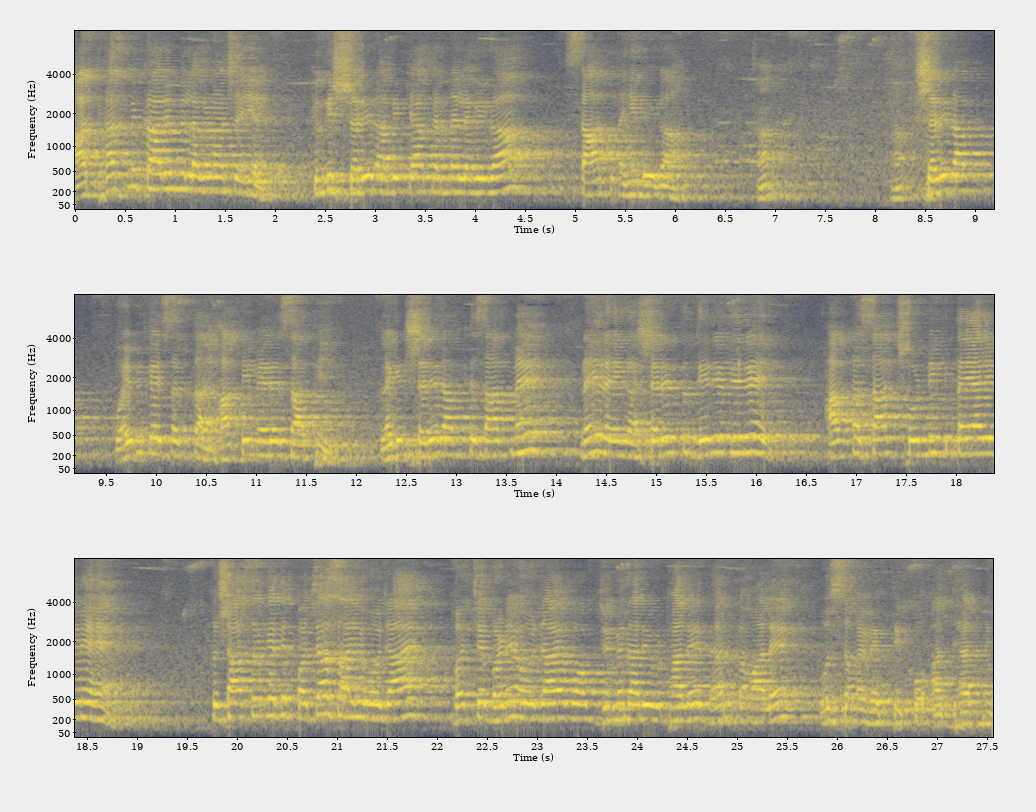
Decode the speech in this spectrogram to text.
आध्यात्मिक कार्यों में लगना चाहिए, क्योंकि शरीर अभी क्या करने लगेगा? साथ नहीं देगा। हाँ? हाँ? शरीर आप वही भी कह सकता है हाथी मेरे साथी लेकिन शरीर आपके साथ में नहीं रहेगा। शरीर तो धीरे धीरे आपका साथ छोड़ने की तैयारी में है। तो शास्त्र कहते पचास आयु हो जाए, बच्चे बड़े हो जाए, वो अब ज़िम्मेदारी उठा ले, धन कमा ले, उस समय व्यक्ति को आध्यात्मिक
